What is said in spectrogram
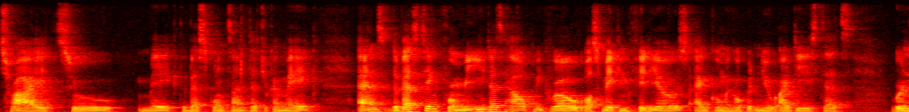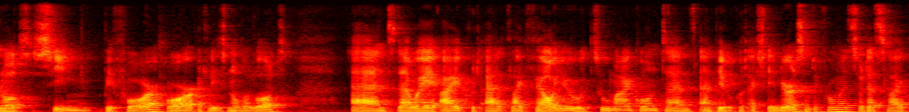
try to make the best content that you can make. And the best thing for me that helped me grow was making videos and coming up with new ideas that were not seen before, or at least not a lot. And that way I could add like value to my content and people could actually learn something from it. So that's like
